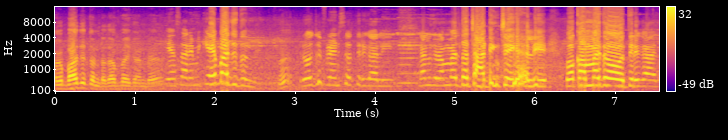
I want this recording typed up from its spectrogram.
ఒక బాధ్యత ఉంటుంది అబ్బాయి కంటే. ఏ సరే మీకు ఏ బాధ్యత ఉంది? రోజు ఫ్రెండ్స్తో తిరగాలి నలుగురు అమ్మాయిలతో చాటింగ్ చేయాలి ఒక అమ్మాయితో తిరగాలి.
